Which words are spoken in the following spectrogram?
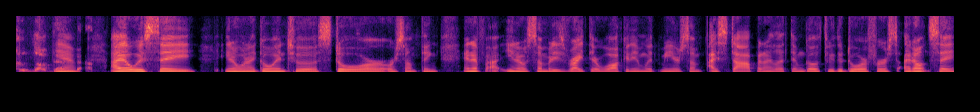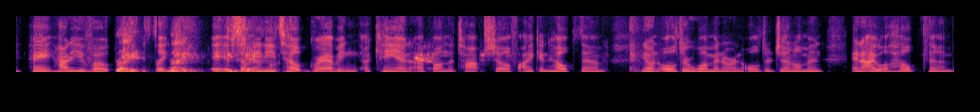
i love that Yeah. I always say, you know, when I go into a store or something, and if I, you know somebody's right there walking in with me or something, I stop and I let them go through the door first. I don't say, "Hey, how do you vote?" right It's like, right If somebody needs help grabbing a can up on the top shelf, I can help them. You know, an older woman or an older gentleman, and I will help them.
